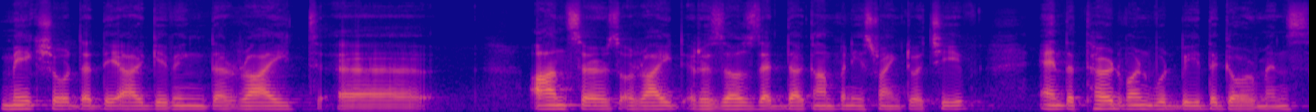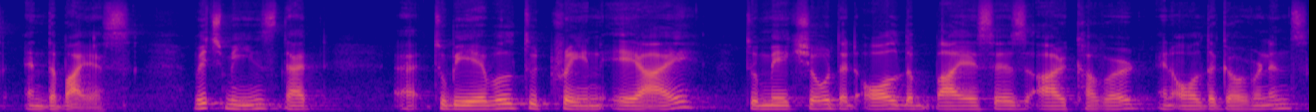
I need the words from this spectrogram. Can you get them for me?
make sure that they are giving the right uh, answers or right results that the company is trying to achieve. And the third one would be the governance and the bias, which means that uh, to be able to train AI to make sure that all the biases are covered and all the governance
